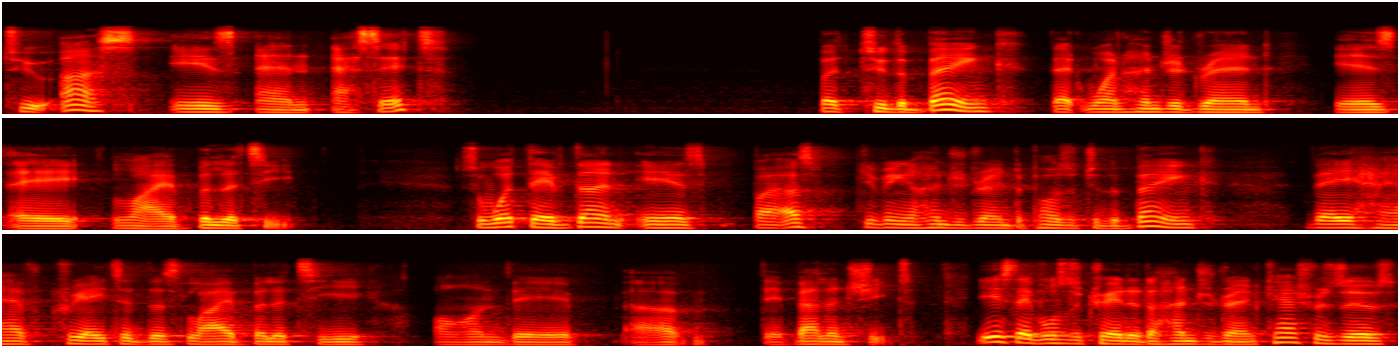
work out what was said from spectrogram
to us is an asset, but to the bank, that 100 Rand is a liability. So what they've done is by us giving a 100 Rand deposit to the bank, they have created this liability on their, uh, their balance sheet. Yes, they've also created 100 Rand cash reserves,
